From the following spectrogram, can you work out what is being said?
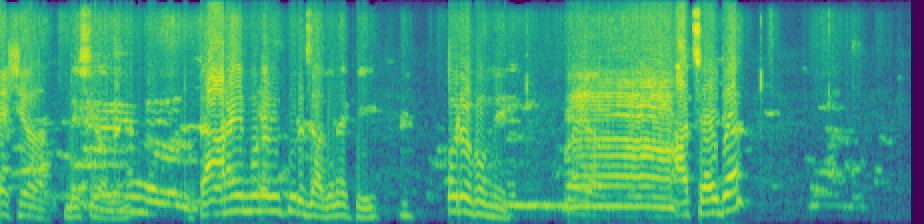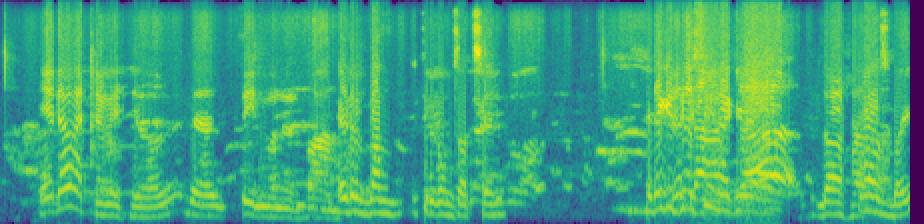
বেশি হয় বেশি হবে না? আড়াই মনের উপরে যাবে নাকি? ওরকমই আচ্ছা এটা এটাও একটু বেশি হবে তিন মনের এটার দাম কীরকম চাচ্ছেন? এটা কি বেশি নাকি দশ ভাই?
